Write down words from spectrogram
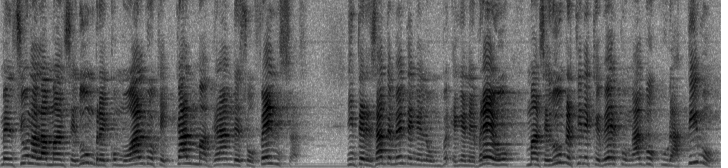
menciona la mansedumbre como algo que calma grandes ofensas. Interesantemente en el, hebreo, mansedumbre tiene que ver con algo curativo.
